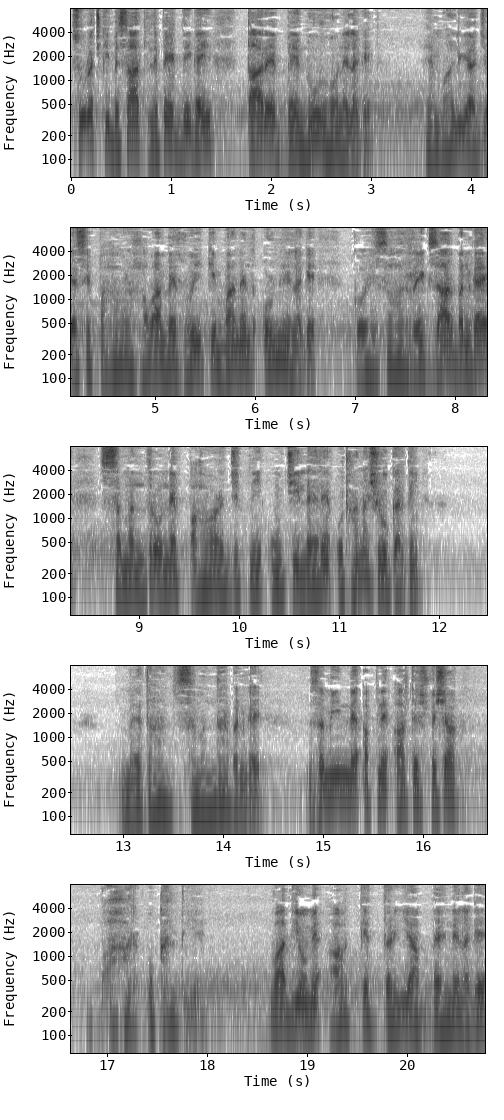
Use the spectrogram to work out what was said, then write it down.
سورج کی بسات لپیٹ دی گئی، تارے بے نور ہونے لگے۔ ہمالیہ جیسے پہاڑ ہوا میں روئی کی مانند اڑنے لگے۔ کوہ سار ریگزار بن گئے۔ سمندروں نے پہاڑ جتنی اونچی لہریں اٹھانا شروع کر دی میدان سمندر بن گئے۔ زمین نے اپنے آتش فشا باہر اکل دیے۔ وادیوں میں آگ کے دریا بہنے لگے۔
